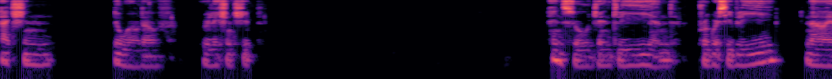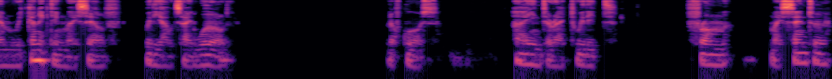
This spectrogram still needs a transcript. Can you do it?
action, the world of relationship, And so gently and progressively, now I am reconnecting myself with the outside world. But of course, I interact with it from my center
